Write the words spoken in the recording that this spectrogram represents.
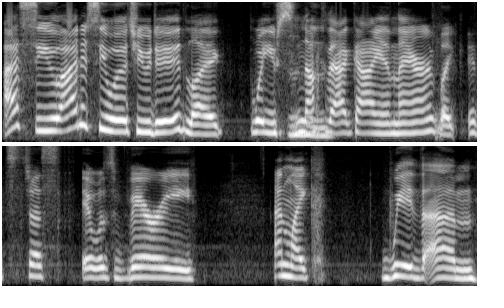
I see you, I just see what you did, like the way you snuck Mm-hmm. that guy in there, like it's just it was very, and like with um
